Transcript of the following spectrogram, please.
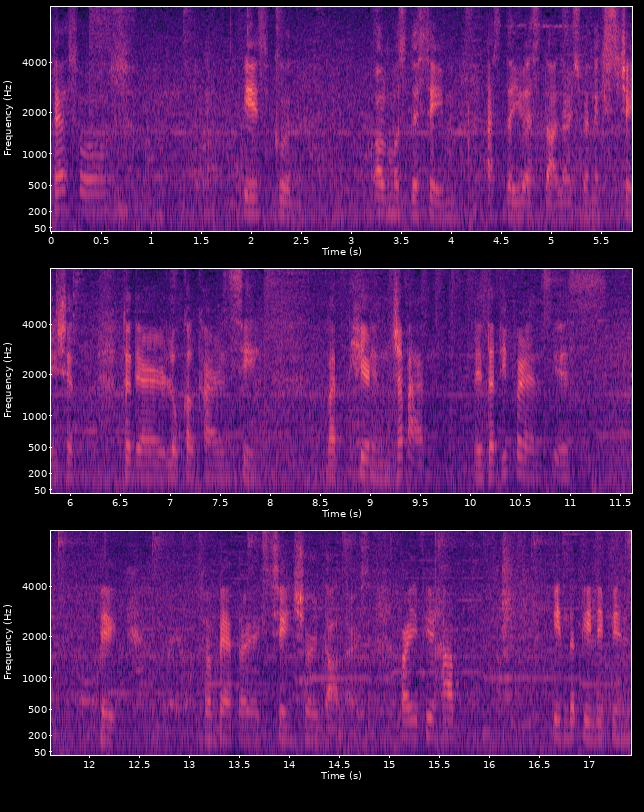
pesos is good. Almost the same as the US dollars when exchange it to their local currency. But here in Japan the, the difference is big. So better exchange your dollars. Or if you have in the Philippines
